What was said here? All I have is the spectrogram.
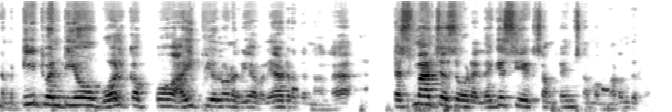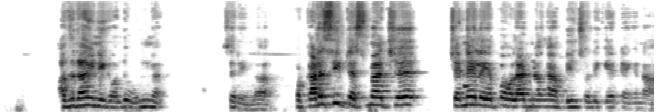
நம்ம டி ட்வெண்ட்டியும் வேர்ல்ட் கப்பும் ஐபிஎல்லும் நிறைய விளையாடுறதுனால டெஸ்ட் மேட்சஸோட லெகசியை சம்டைம்ஸ் நம்ம மறந்துடுறோம். அதுதான் இன்னைக்கு வந்து உண்மை. சரிங்களா? இப்போ கடைசி டெஸ்ட் மேட்ச்சு சென்னையில எப்போ விளையாடினாங்க அப்படின்னு சொல்லி கேட்டீங்கன்னா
